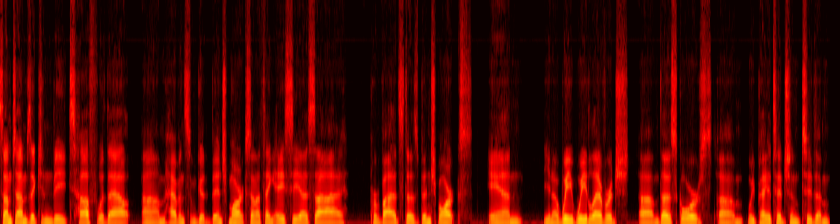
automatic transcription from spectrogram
Sometimes it can be tough without um, having some good benchmarks, and I think ACSI provides those benchmarks. And you know, we we leverage um, those scores. Um, we pay attention to them,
